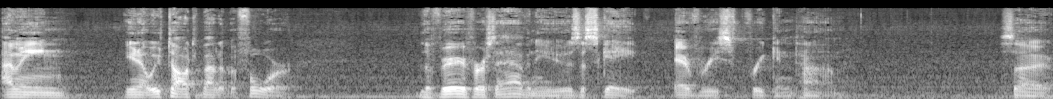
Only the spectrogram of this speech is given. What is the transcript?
I mean, you know, we've talked about it before. The very first avenue is escape every freaking time So,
